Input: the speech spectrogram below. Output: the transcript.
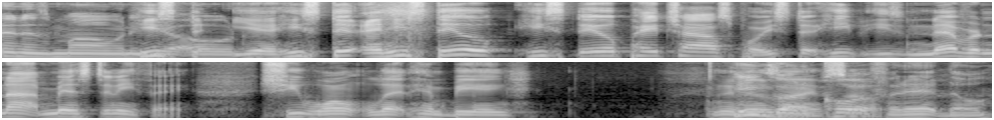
up. his mom when he He's sti- older. yeah, he still and he still he still pay child support. He still he he's never not missed anything. She won't let him be in, in he can go to court so, for that though.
